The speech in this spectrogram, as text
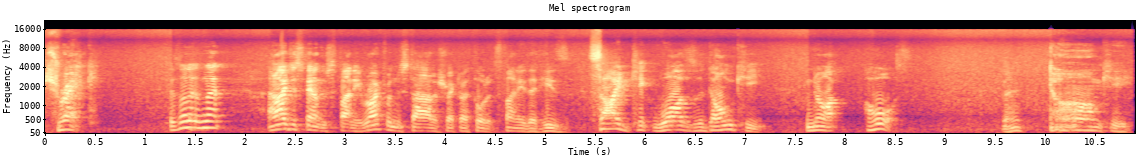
Shrek. Isn't, it, isn't that? And I just found this funny. Right from the start of Shrek, I thought it's funny that his sidekick was a donkey, not a horse. Donkey.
